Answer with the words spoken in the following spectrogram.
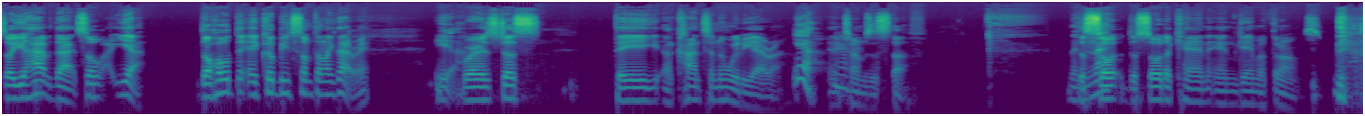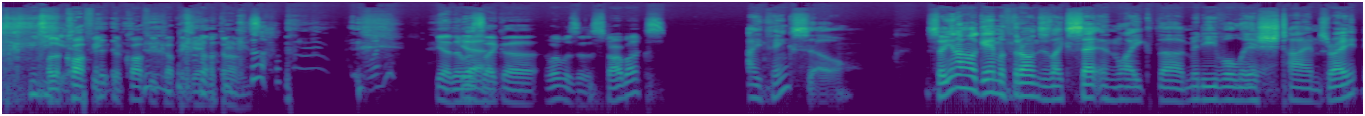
So you have that. So uh, yeah, the whole thing it could be something like that, right? Yeah, Where it's just they a continuity error yeah. in Yeah. terms of stuff. The, The so the soda can in Game of Thrones. Or the Yeah. coffee the coffee cup in Game of Thrones. What? Yeah, there Yeah. was like a what was it, a Starbucks? I think so. So you know how Game of Thrones is like set in like the medieval-ish times, right?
